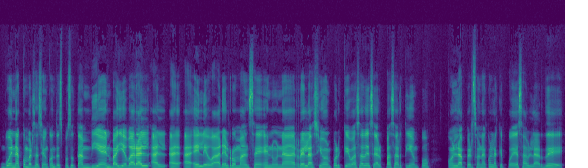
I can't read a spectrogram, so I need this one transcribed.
buena conversación con tu esposo también va a llevar al, al, a, elevar el romance en una relación porque vas a desear pasar tiempo con la persona con la que puedes hablar de,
